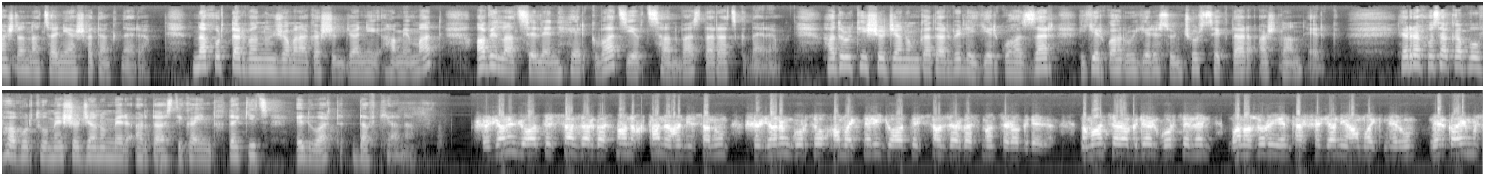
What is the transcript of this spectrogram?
աշտանացանի աշխատանքները։ Նախորդ տարվա նույն ժամանակաշրջանի համեմատ ավելացել են հերկված եւ ցանված տարածքները։ Հադրութի շրջանում կատարվել է 2234 հեկտար աշտան հերկ։ Հերրախոսակապով հաղորդում է շրջանում մեր արտասթիկային թղթակից Էդվարդ Դավթյանը։ Շրջանում գյուղատնտեսության զարգացման խթանը հանդիսանում շրջանում գործող համայնքների գյուղատնտեսության զարգացման ծրագրերը։ Նման ծրագրեր գործել են Վանաձորի ենթաշրջանի համայնքներում, ներկայումս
